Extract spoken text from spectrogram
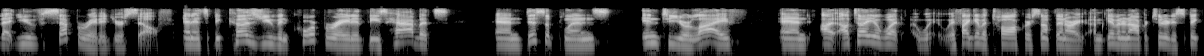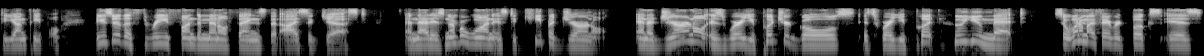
that you've separated yourself. And it's because you've incorporated these habits and disciplines into your life and I, will tell you what, if I give a talk or something, or I'm given an opportunity to speak to young people, these are the three fundamental things that I suggest. And that is number one is to keep a journal. And a journal is where you put your goals, it's where you put who you met. So, one of my favorite books is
